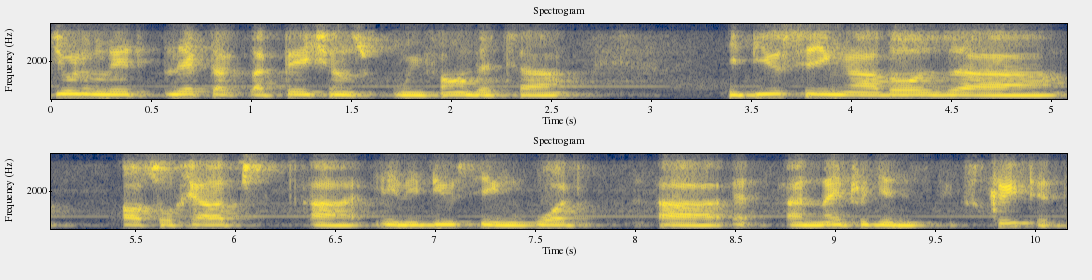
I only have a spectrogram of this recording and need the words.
during late, late lactations, we found that reducing those also helps in reducing what and nitrogen is excreted.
